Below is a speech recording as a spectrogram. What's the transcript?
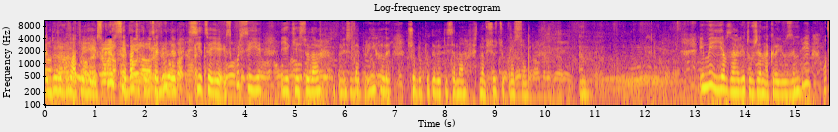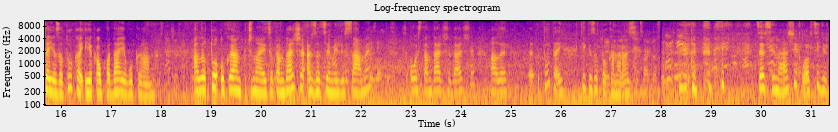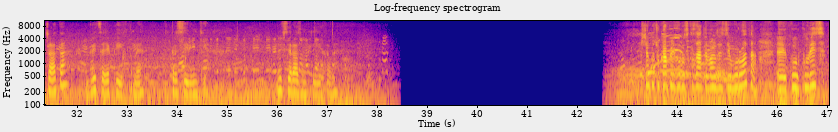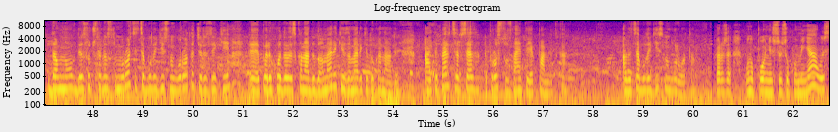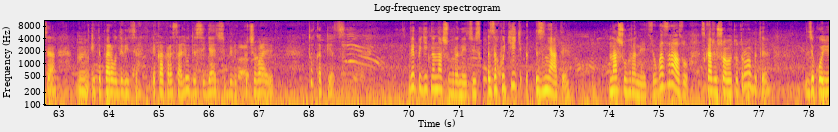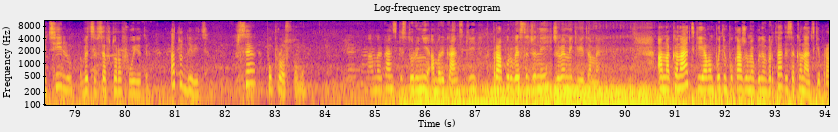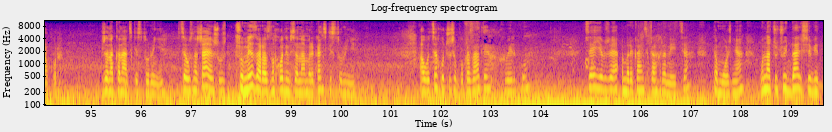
Дуже багато є екскурсій. Бачите, оце люди, всі це є екскурсії, які сюди, сюди приїхали, щоб подивитися на, на всю цю красу. І ми є взагалі-то вже на краю землі. Це є затока, яка впадає в океан. Але то океан починається там далі, аж за цими лісами. Ось там далі, далі. Але е, тут тільки затока наразі. Це всі наші хлопці, дівчата. Дивіться, які вони красивенькі. Ми всі разом приїхали. Ще хочу капельку розказати вам за ці ворота. Е, Колись давно, в 1914 році, це були дійсно ворота, через які е, переходили з Канади до Америки і з Америки до Канади. А тепер це все просто, знаєте, як пам'ятка. Але це були дійсно ворота. Тепер вже воно повністю все помінялося. І тепер, от дивіться, яка краса. Люди сидять собі, відпочивають. То капець. Ви підіть на нашу границю і захотіть зняти нашу границю. Вас зразу скажуть, що ви тут робите, з якою ціллю, ви це все фотографуєте. А тут дивіться, все по-простому. На американській стороні американський прапор висаджений живими квітами. А на канадській, я вам потім покажу, ми будемо вертатися, канадський прапор. Вже на канадській стороні. Це означає, що, що ми зараз знаходимося на американській стороні. А оце хочу ще показати хвильку. Це є вже американська границя, таможня. Вона чуть-чуть далі від,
